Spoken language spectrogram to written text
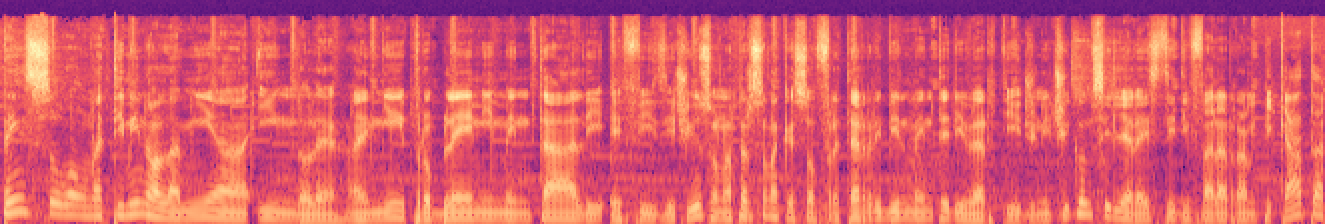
penso un attimino alla mia indole, ai miei problemi mentali e fisici. Io sono una persona che soffre terribilmente di vertigini. Ci consiglieresti di fare arrampicata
